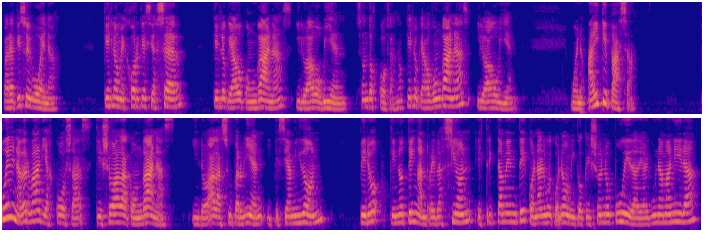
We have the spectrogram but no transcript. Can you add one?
para qué soy buena, qué es lo mejor que sé hacer, qué es lo que hago con ganas y lo hago bien. Son dos cosas, ¿no? ¿Qué es lo que hago con ganas y lo hago bien? Bueno, ahí qué pasa. Pueden haber varias cosas que yo haga con ganas y lo haga súper bien y que sea mi don, pero que no tengan relación estrictamente con algo económico, que yo no pueda de alguna manera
